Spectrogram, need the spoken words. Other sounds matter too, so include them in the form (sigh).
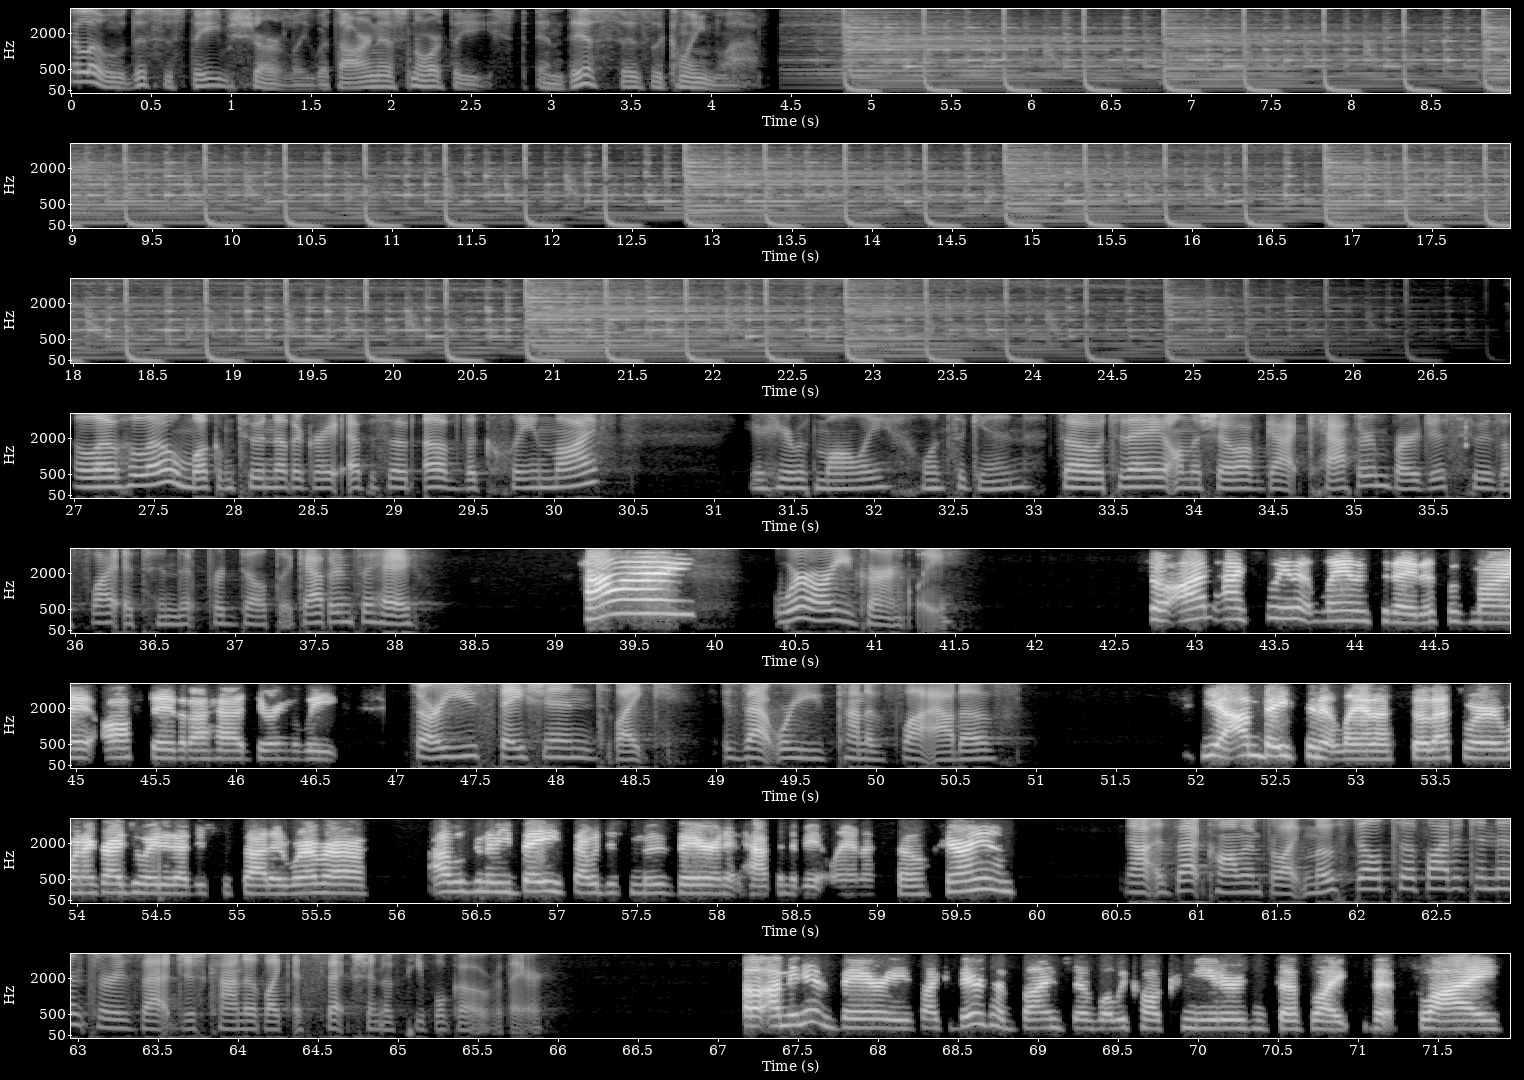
Hello, this is Steve Shirley with RNS Northeast, and this is The Clean Life. Hello, and welcome to another great episode of The Clean Life. You're here with Molly once again. So, today on the show, I've got Catherine Burgess, who is a flight attendant for Delta. Catherine, say hey. Hi. Where are you currently? So I'm actually in Atlanta today. This was my off day that I had during the week. So, are you stationed, like, is that where you kind of fly out of? Yeah, I'm based in Atlanta. So that's where, when I graduated, I just decided wherever I was going to be based, I would just move there, and it happened to be Atlanta. So here I am. Now, is that common for like most Delta flight attendants, or is that just kind of like a section of people go over there? Uh, I mean, it varies. Like, there's a bunch of what we call commuters and stuff like that fly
